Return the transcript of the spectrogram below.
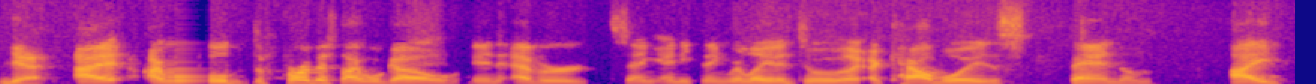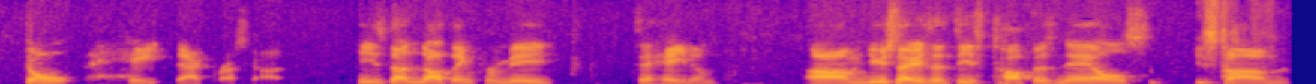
Yeah, I I will the furthest I will go in ever saying anything related to like a Cowboys fandom. I don't hate Dak Prescott. He's done nothing for me to hate him. Um, you say that he's tough as nails. He's tough. Um,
